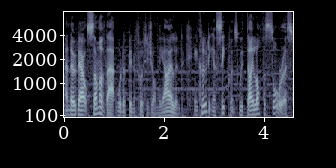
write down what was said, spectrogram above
and no doubt some of that would have been footage on the island, including a sequence with Dilophosaurus.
